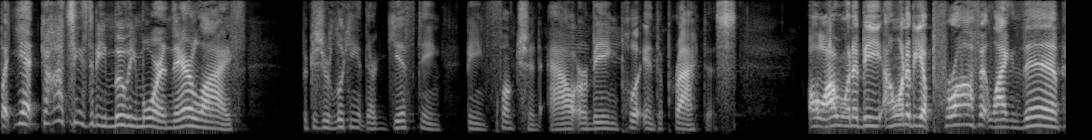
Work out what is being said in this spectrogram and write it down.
But yet, God seems to be moving more in their life because you're looking at their gifting being functioned out or being put into practice. Oh, I want to be I want to be a prophet like them,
